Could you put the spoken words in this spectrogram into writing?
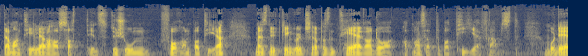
der man tidligere har satt institusjonen foran partiet, mens Newt Gingrich representerer da at man setter partiet fremst. Og det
